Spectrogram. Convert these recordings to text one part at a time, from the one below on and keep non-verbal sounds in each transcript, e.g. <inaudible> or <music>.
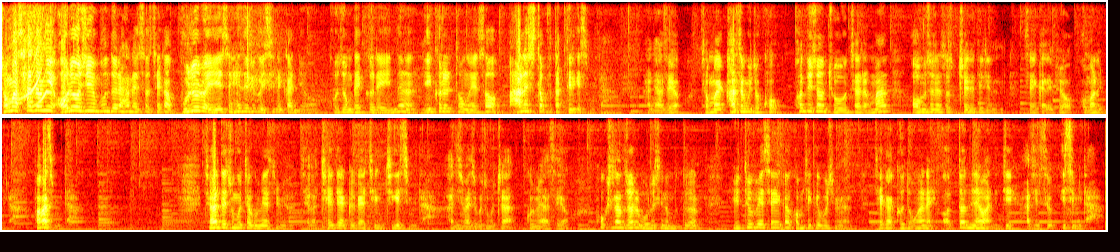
정말 사정이 어려우신 분들에 한해서 제가 무료로 AS 해드리고 있으니까요. 고정 댓글에 있는 링크를 통해서 많은 시청 부탁드리겠습니다. 안녕하세요. 정말 가성비 좋고 컨디션 좋은 차량만 엄선해서 추천해드리는 세이카 대표 엄원입니다. 반갑습니다. 저한테 중고차 구매하시면 제가 최대한 끝까지 책임지겠습니다. 안심하시고 중고차 구매하세요. 혹시라도 저를 모르시는 분들은 유튜브에 세이카 검색해 보시면 제가 그 동안에 어떤 일 해왔는지 아실 수 있습니다.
